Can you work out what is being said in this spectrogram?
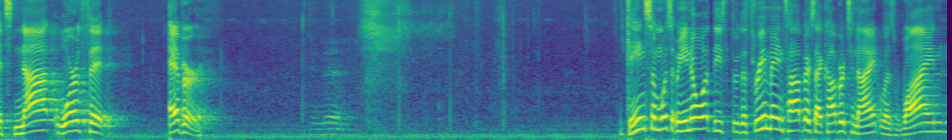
It's not worth it ever. Amen. Gain some wisdom. You know what? These the three main topics I covered tonight was wine,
